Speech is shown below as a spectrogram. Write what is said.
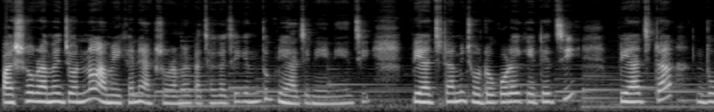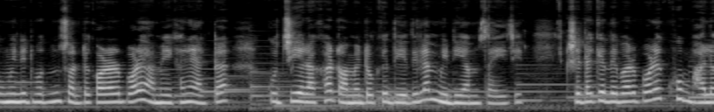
পাঁচশো গ্রামের জন্য আমি এখানে একশো গ্রামের কাছাকাছি কিন্তু পেঁয়াজ নিয়ে নিয়েছি। পেঁয়াজটা আমি ছোট করে কেটেছি। পেঁয়াজটা দু মিনিট মতন সটে করার পরে আমি এখানে একটা কুচিয়ে রাখা টমেটোকে দিয়ে দিলাম মিডিয়াম সাইজের। সেটাকে দেবার পরে খুব ভালো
